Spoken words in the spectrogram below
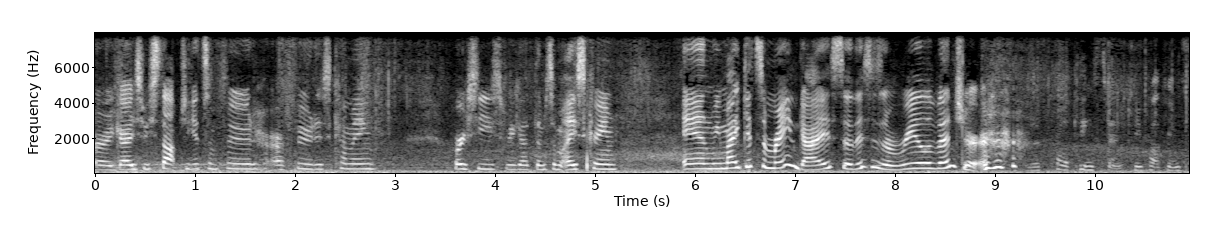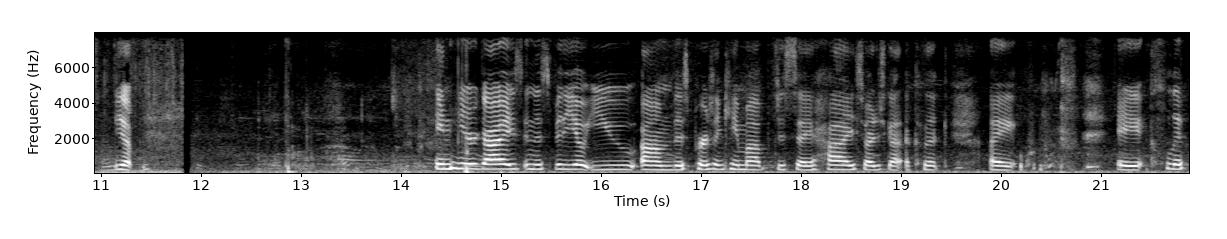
All right, guys, we stopped to get some food. Our food is coming. Horsies, we got them some ice cream. And we might get some rain, guys, so this is a real adventure. Let's call Kingston. Can you call Kingston? yep. in here guys in this video you um this person came up to say hi so i just got a click a a clip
